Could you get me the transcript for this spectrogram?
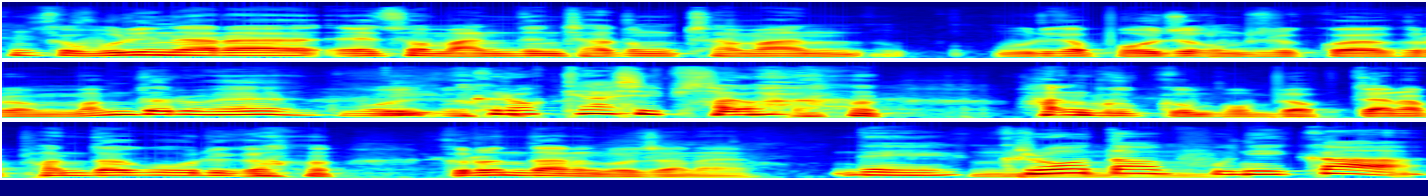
그러니까 우리나라에서 만든 자동차만 우리가 보조금 줄 거야. 그럼 맘대로 해. 뭐 이거 그렇게 하십시오. 한국 거뭐몇 대나 판다고 우리가 그런다는 거잖아요. 네. 그러다 보니까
